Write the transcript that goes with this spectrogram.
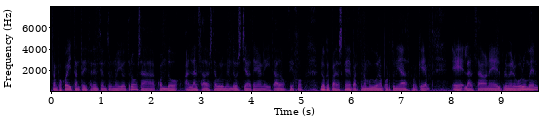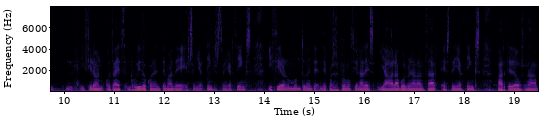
tampoco hay tanta diferencia entre uno y otro. O sea, cuando han lanzado este volumen 2 ya lo tenían editado, fijo. Lo que pasa es que me parece una muy buena oportunidad porque eh, lanzaron el primer volumen, hicieron otra vez ruido con el tema de Stranger Things, Stranger Things, hicieron un montón de, cosas promocionales y ahora vuelven a lanzar Stranger Things parte 2, o sea,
